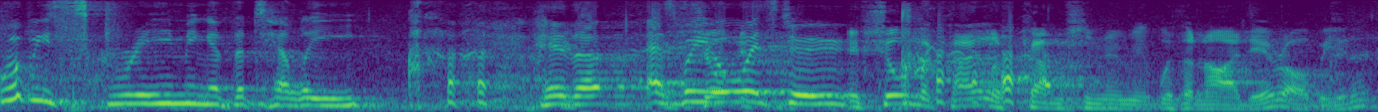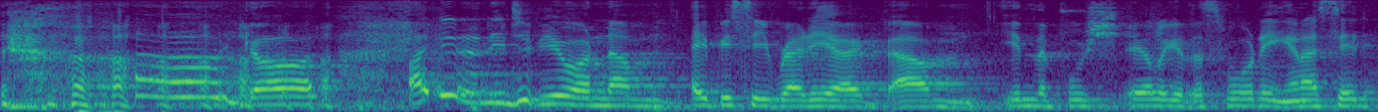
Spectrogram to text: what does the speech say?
We'll be screaming at the telly, Heather, as we Sean- always if, do. If Sean McAuliffe comes in with an idea, I'll be in it. Oh God! I did an interview on um, ABC Radio um, in the bush earlier this morning, and I said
